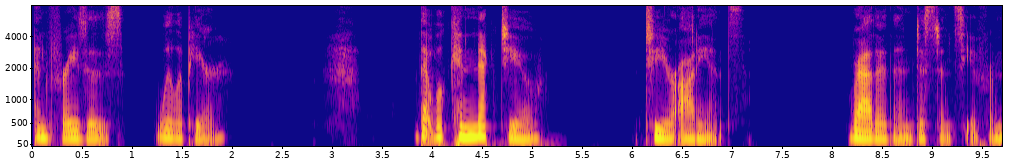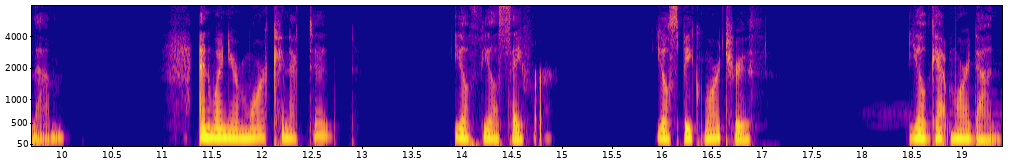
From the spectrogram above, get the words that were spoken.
and phrases will appear that will connect you to your audience rather than distance you from them. And when you're more connected, you'll feel safer. You'll speak more truth. You'll get more done.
